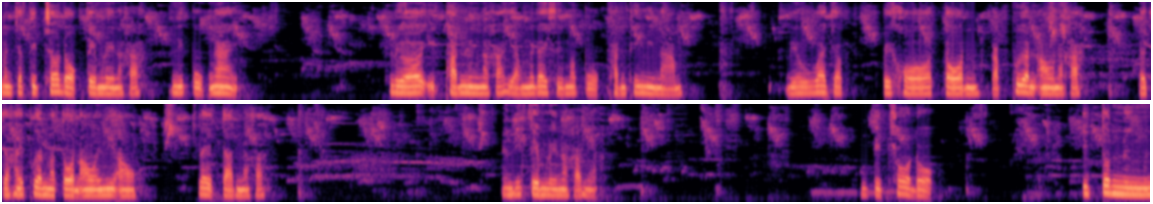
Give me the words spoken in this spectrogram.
มันจะติดช่อดอกเต็มเลยนะคะ อันนี้ปลูกง่าย เหลืออีกพันหนึ่งนะคะ ยังไม่ได้ซื้อมาปลูกพันที่มีน้ำเดี๋ยวว่าจะไปขอตอนกับเพื่อนเอานะคะเดี๋ยวจะให้เพื่อนมาตอนเอาไอ้นี่เอาแลกกันนะคะ อันนี้เต็มเลยนะคะเนี่ย มันติดช่อดอก อีกต้นหนึ่งมัน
